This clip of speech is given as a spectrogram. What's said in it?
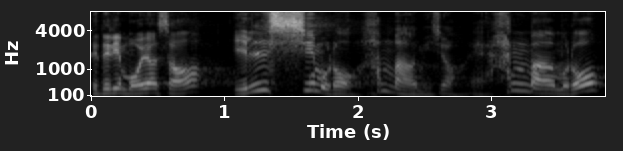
그들이 모여서 일심으로 한 마음이죠. 예, 한 마음으로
